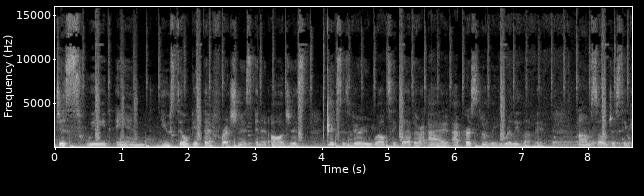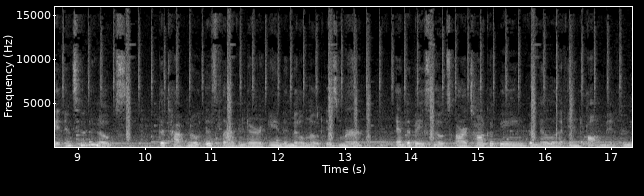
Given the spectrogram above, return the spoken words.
just sweet and you still get that freshness and it all just mixes very well together. I, I personally really love it. Um, so just to get into the notes, the top note is lavender and the middle note is myrrh. And the base notes are tonka bean, vanilla, and almond. And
